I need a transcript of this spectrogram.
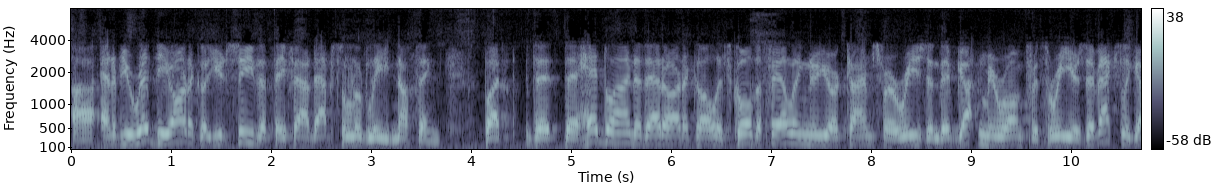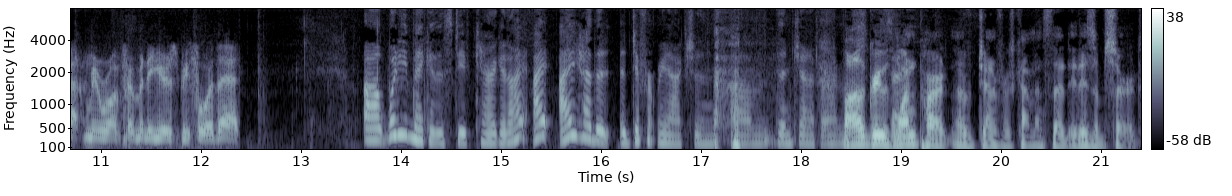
Uh, and if you read the article, you'd see that they found absolutely nothing. But the the headline of that article is called "The Failing New York Times" for a reason. They've gotten me wrong for three years. They've actually gotten me wrong for many years before that. Uh, what do you make of this, Steve Kerrigan? I, I, I had a, a different reaction um, than Jennifer. I Well, I'll agree with say. one part of Jennifer's comments that it is absurd.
